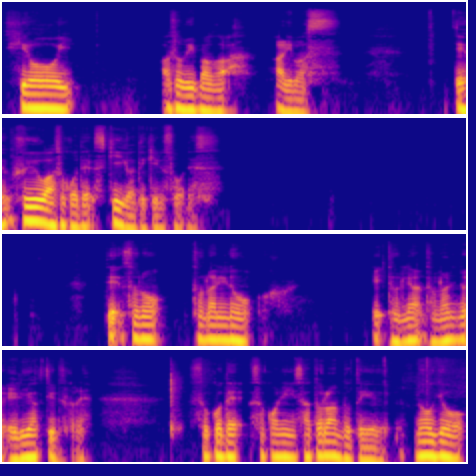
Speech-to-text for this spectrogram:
広い遊び場があります。で、冬はそこでスキーができるそうです。で、その隣の、え、隣の隣のエリアっていうんですかね。そこで、そこにサトランドという農業、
